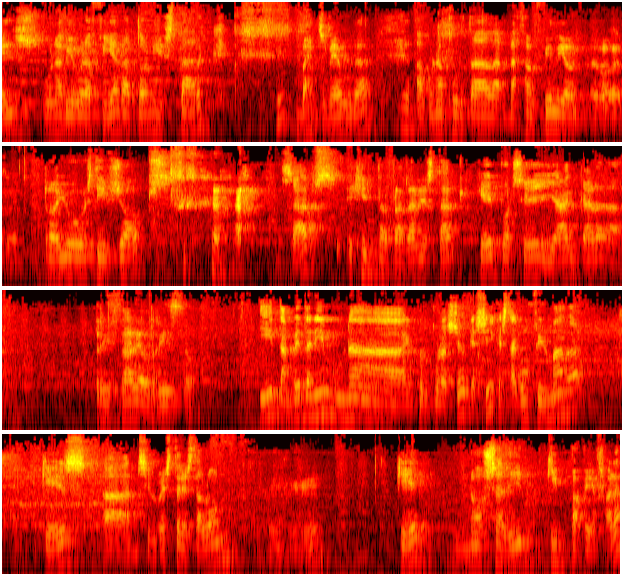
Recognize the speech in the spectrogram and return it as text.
ells una biografia de Tony Stark vaig veure amb una portada de Nathan Fillion eh, rotllo Steve Jobs saps? interpretant Stark que potser ja encara rizar el rizo i també tenim una incorporació que sí, que està confirmada que és en Sylvester Stallone Mhm. que no s'ha dit quin paper farà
